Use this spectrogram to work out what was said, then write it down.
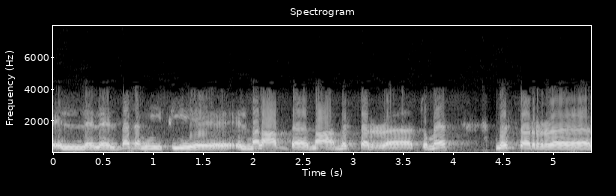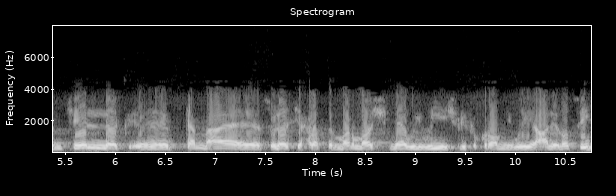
ال- البدني في آه، الملعب آه، مع مستر آه، توماس. مستر آه، ميشيل آه، كان معاه ثلاثي حراسة المرمى شناوي وشريف إكرامي وعلي لطفي.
